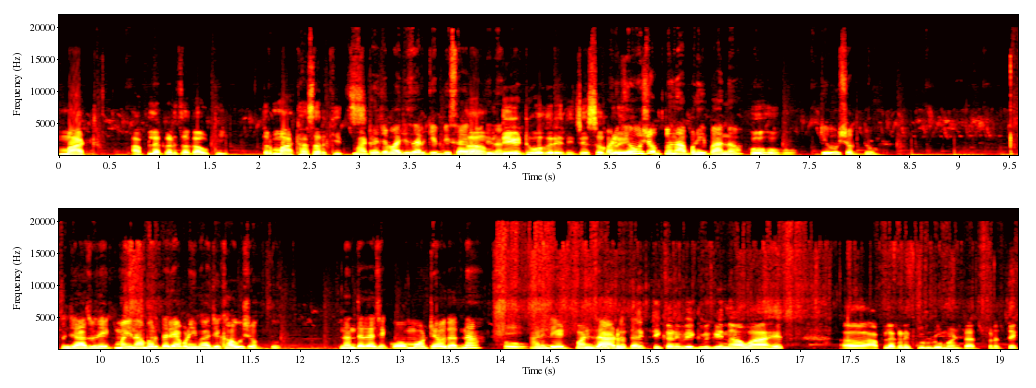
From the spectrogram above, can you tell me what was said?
माठ आपल्याकडचा गावठी तर माठासारखीच. माठाच्या भाजीसारखी दिसायला हा, होती नंतर. देठ वगैरे तिचे पण सगळे. घेऊ शकतो ना आपण ही पानं? हो हो हो. घेऊ शकतो. म्हणजे अजून एक महिनाभर तरी आपण ही भाजी खाऊ शकतो. नंतर त्याचे कोंब मोठे होतात ना? हो. आणि देठ पण जाड होतात. प्रत्येक ठिकाणी वेगवेगळी नावं आहेत. अं, आपल्याकडे कुरडू म्हणतात. प्रत्येक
